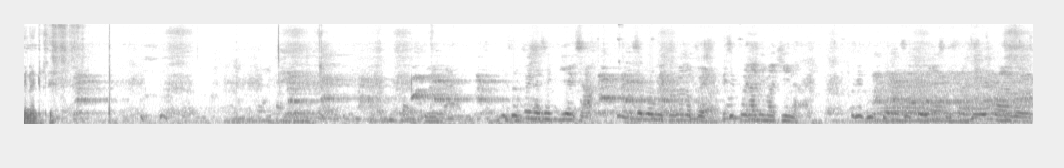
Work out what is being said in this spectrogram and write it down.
Ven las luces. Eso es lo mejor o lo peor que se puedan imaginar. Pregúntenles a aquellos que están traumados.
